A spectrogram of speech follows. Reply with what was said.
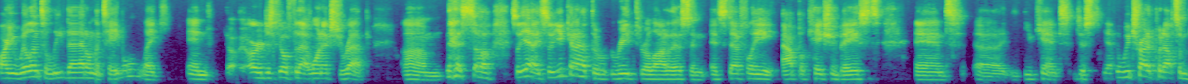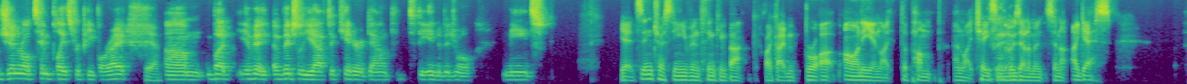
are you willing to leave that on the table? Like, and or just go for that one extra rep? Um, so, so yeah, so you kind of have to read through a lot of this, and it's definitely application based. And uh, you can't just. We try to put out some general templates for people, right? Yeah. Um, but eventually, you have to cater it down to, to the individual needs. Yeah, it's interesting. Even thinking back, like I brought up Arnie and like the pump and like chasing those elements, and I guess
